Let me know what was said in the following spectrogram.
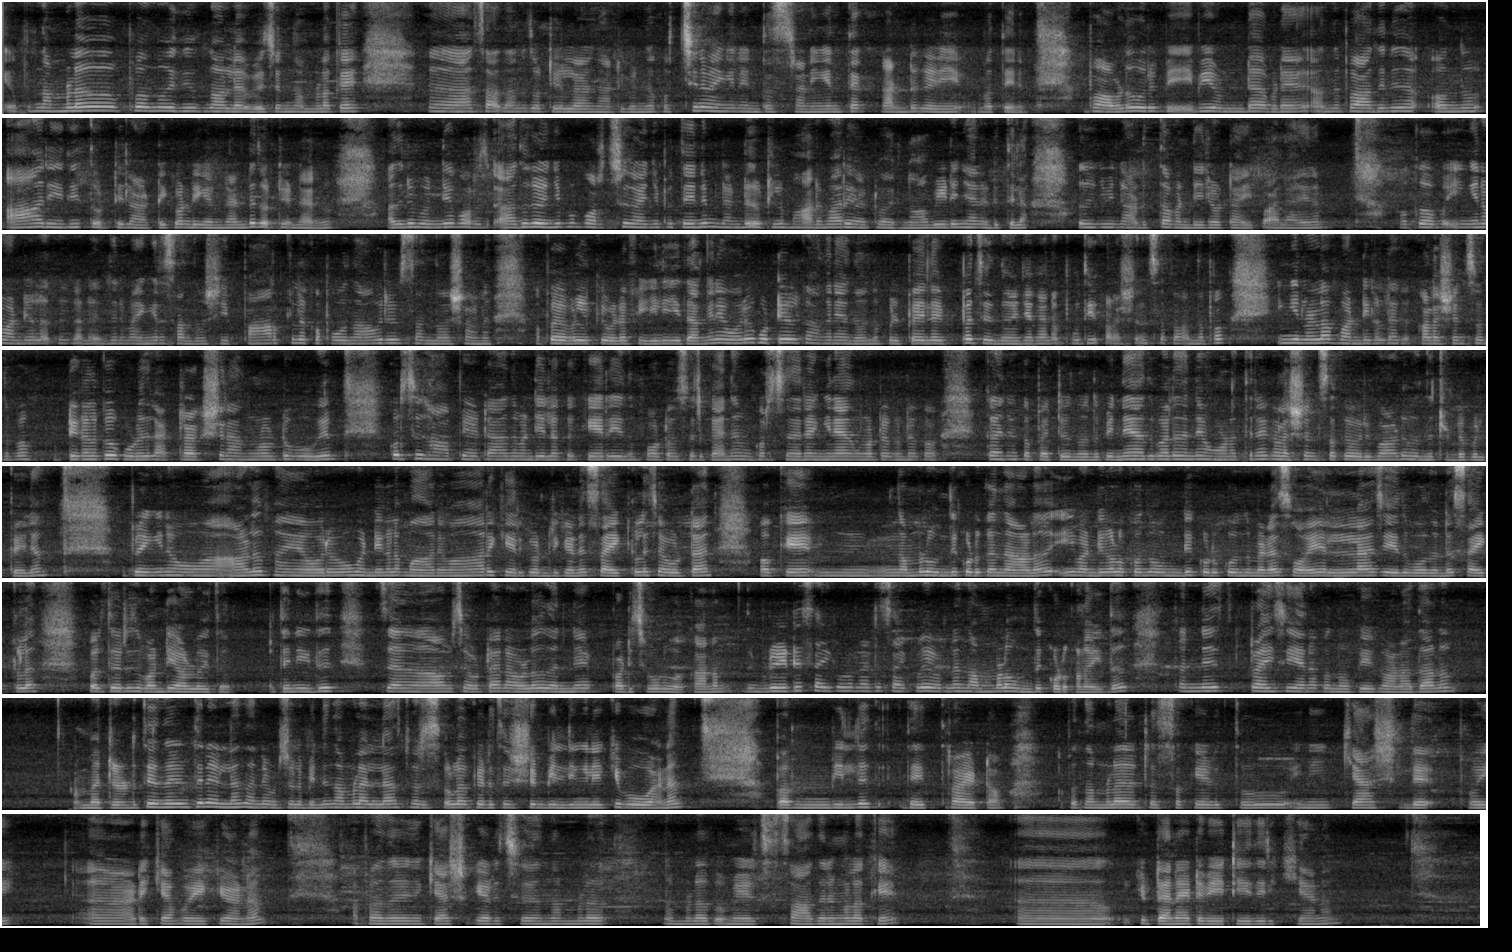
ഇപ്പം നമ്മൾ ഇപ്പോൾ ഒന്നും ഇതൊന്നുമല്ല ഉപയോഗിച്ചത്. നമ്മളൊക്കെ സാധാരണ തൊട്ടികളിലാണ് ആട്ടിക്കൊണ്ടിരുന്നത് കൊച്ചിന് ഭയങ്കര ഇൻട്രസ്റ്റ് ആണ്. ഇങ്ങനത്തെ കണ്ടു കഴിയുമ്പോഴത്തേനും അപ്പോൾ അവൾ ഒരു ബേബി ഉണ്ട് അവിടെ. അന്നിപ്പോൾ അതിന് ഒന്ന് ആ രീതിയിൽ തൊട്ടിൽ ആട്ടിക്കൊണ്ടിരിക്കുകയാണ്. രണ്ട് തൊട്ടി ഉണ്ടായിരുന്നു. അതിന് മുന്നേ കുറച്ച് അത് കഴിഞ്ഞപ്പോൾ കുറച്ച് കഴിഞ്ഞപ്പോഴത്തേനും രണ്ട് തൊട്ടിൽ മാറി മാറി ആട്ടുമായിരുന്നു. ആ വീഡിയോ ഞാൻ എടുത്തില്ല. അത് കഴിഞ്ഞ് പിന്നെ അടുത്ത വണ്ടിയിലോട്ടായി പാലായനം. നമുക്ക് ഇങ്ങനെ വണ്ടികളൊക്കെ കണ്ടതിന് ഭയങ്കര സന്തോഷം. ഈ പാർക്കിലൊക്കെ പോകുന്ന ആ ഒരു സന്തോഷമാണ്. അപ്പോൾ ഇവൾക്ക് ഇവിടെ ഫീൽ ചെയ്ത് അങ്ങനെ ഓരോ കുട്ടികൾക്കും അങ്ങനെയാണ് തോന്നുന്നു. പുൽപ്പയിൽ ഇപ്പം ചെന്ന് കഴിഞ്ഞാൽ കാരണം പുതിയ കളക്ഷൻസൊക്കെ വന്നപ്പം ഇങ്ങനെയുള്ള വണ്ടികളുടെ കളക്ഷൻസ് വന്നപ്പോൾ കുട്ടികൾക്ക് കൂടുതൽ അട്രാക്ഷൻ അങ്ങോട്ട് പോവുകയും കുറച്ച് ഹാപ്പി ആയിട്ട് ആ വണ്ടിയിലൊക്കെ കയറി ഇരുന്ന് ഫോട്ടോസ് എടുക്കാനും കുറച്ച് നേരം ഇങ്ങനെ അങ്ങോട്ടും ഇങ്ങോട്ടൊക്കെ വെക്കാനൊക്കെ പറ്റുമെന്ന് പിന്നെ അതുപോലെ തന്നെ ഓണത്തിന്റെ കളക്ഷൻസൊക്കെ ഒരുപാട് വന്നിട്ടുണ്ട് പുൽപ്പയിലും അപ്പോൾ ഇങ്ങനെ ആൾ ഓരോ വണ്ടികൾ മാറി മാറി കയറിക്കൊണ്ടിരിക്കുകയാണ്. സൈക്കിൾ ചവിട്ടാൻ ഒക്കെ നമ്മൾ ഉന്തി കൊടുക്കുന്ന ആൾ ഈ വണ്ടികളൊക്കെ ഒന്ന് ഉന്തി കൊടുക്കുകയൊന്നും വേണ്ട സ്വയം എല്ലാം ചെയ്തു പോകുന്നുണ്ട്. സൈക്കിൾ പോലത്തെ ഒരു വണ്ടിയാണല്ലോ ഇത്. അപ്പത്തേന് ഇത് ചവിട്ടാൻ അവൾ തന്നെ പഠിച്ചോളുക കാരണം വീട്ടിൽ സൈക്കിൾ ഉണ്ടായിട്ട് സൈക്കിൾ ഉടനെ നമ്മൾ ഉന്തി കൊടുക്കണം. ഇത് തന്നെ ട്രൈ ചെയ്യാനൊക്കെ നോക്കി കാണാം അതാണ് മറ്റൊരിടത്ത് എല്ലാം തന്നെ പിടിച്ചോളൂ പിന്നെ നമ്മളെല്ലാ ഡ്രസ്സുകളൊക്കെ എടുത്ത ശേഷം ബില്ലിങ്ങിലേക്ക് പോവുകയാണ് അപ്പം ബില്ല് ഇത് ഇത്ര ആയിട്ടോ. അപ്പം നമ്മൾ ഡ്രസ്സൊക്കെ എടുത്തു. ഇനി ക്യാഷിൽ പോയി അടയ്ക്കാൻ പോയിരിക്കുകയാണ്. അപ്പോൾ അത് ക്യാഷൊക്കെ അടച്ച് നമ്മൾ നമ്മൾ മേടിച്ച സാധനങ്ങളൊക്കെ കിട്ടാനായിട്ട് വെയിറ്റ് ചെയ്തിരിക്കുകയാണ്.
